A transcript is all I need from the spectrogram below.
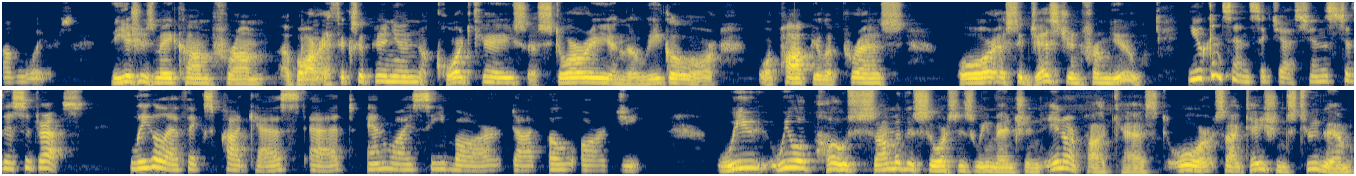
of lawyers. The issues may come from a bar ethics opinion, a court case, a story in the legal or, or popular press, or a suggestion from you. You can send suggestions to this address legal ethics podcast at nycbar.org we we will post some of the sources we mentioned in our podcast or citations to them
